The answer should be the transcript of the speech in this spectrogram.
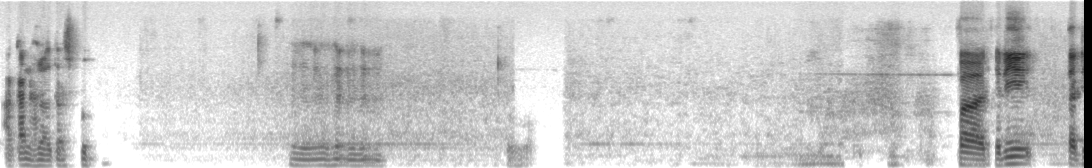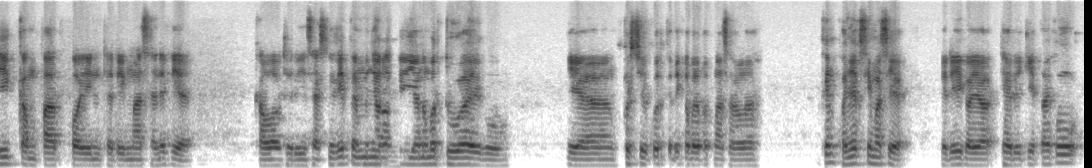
akan hal tersebut. Pak, jadi tadi keempat poin dari Mas Hanif ya. Kalau dari saya sendiri menyoroti yang nomor dua itu, yang bersyukur ketika mendapat masalah. Kan banyak sih Mas ya. Jadi kayak dari kita itu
